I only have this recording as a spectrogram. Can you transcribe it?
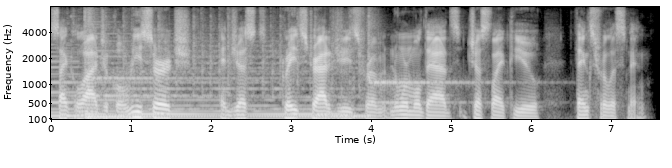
psychological research, and just great strategies from normal dads just like you. Thanks for listening.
